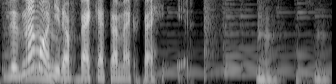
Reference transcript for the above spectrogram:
És ez nem, annyira fekete meg fehér. Nem, nem.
